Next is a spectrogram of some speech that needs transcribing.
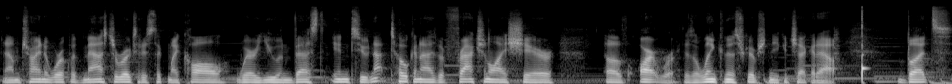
And I'm trying to work with Masterworks. I just took my call where you invest into not tokenized, but fractionalized share of artwork. There's a link in the description. You can check it out. But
